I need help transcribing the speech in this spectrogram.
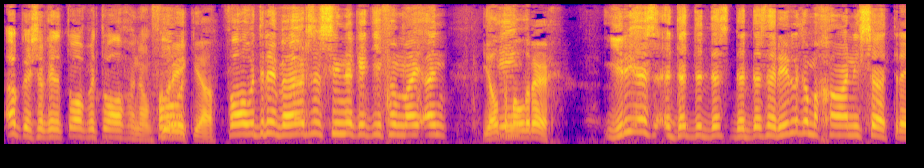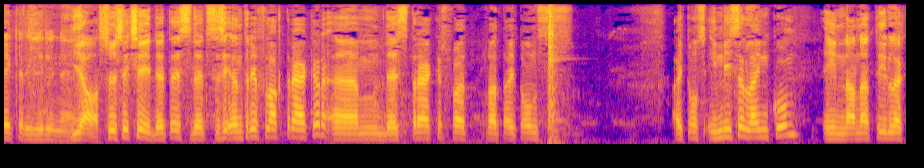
Okay, so ek het 'n 12 by 12 in hom. Korrek, ja. Forward reverse sien ek het jy vir my in heeltemal reg hierdie is dit dit dis dit dis 'n redelike meganiese trekker hierdie nê. Ja, soos ek sê, dit is dit is 'n intree vlak trekker. Ehm um, dis trekkers wat wat uit ons uit ons Indiese lyn kom en dan natuurlik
